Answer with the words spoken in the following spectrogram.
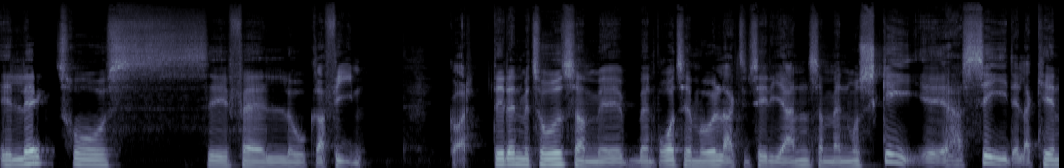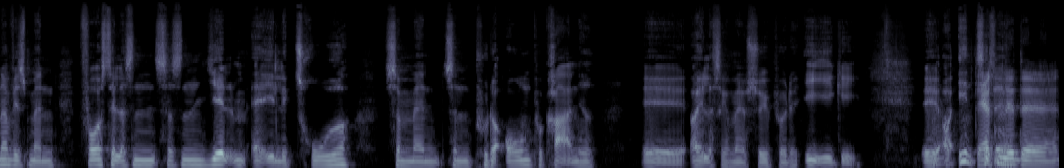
elektrocefalografien. Godt. Det er den metode, som øh, man bruger til at måle aktivitet i hjernen, som man måske øh, har set eller kender, hvis man forestiller sådan, så sådan en hjelm af elektroder, som man sådan putter oven på kraniet. Øh, og ellers så kan man jo søge på det. EEG. Øh, og indtil det er sådan da, lidt, øh,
